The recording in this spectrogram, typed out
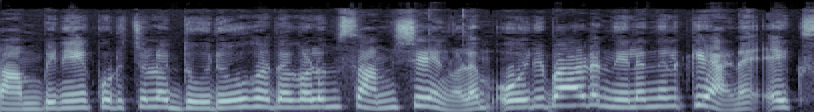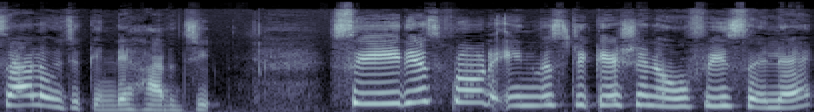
കമ്പനിയെക്കുറിച്ചുള്ള ദുരൂഹതകളും സംശയങ്ങളും ഒരുപാട് നിലനിൽക്കെയാണ് എക്സാലോജിക്കിന്റെ ഹർജി. സീരിയസ് ഫ്രോഡ് ഇൻവെസ്റ്റിഗേഷൻ ഓഫീസിലെ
